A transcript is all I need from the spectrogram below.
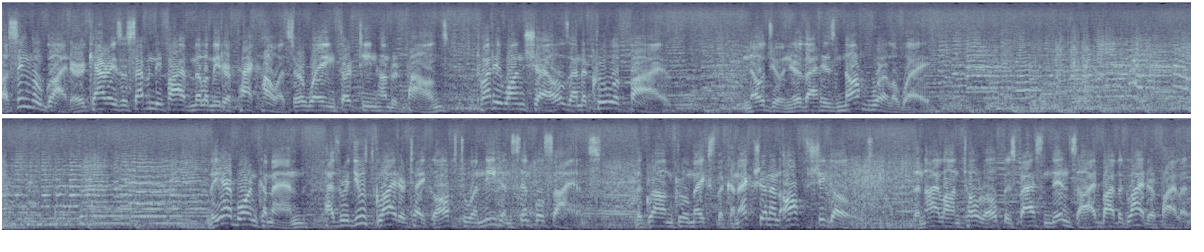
A single glider carries a 75 millimeter pack howitzer weighing 1,300 pounds, 21 shells, and a crew of five. No, Junior, that is not Whirlaway. The Airborne Command has reduced glider takeoffs to a neat and simple science. The ground crew makes the connection and off she goes. The nylon tow rope is fastened inside by the glider pilot.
